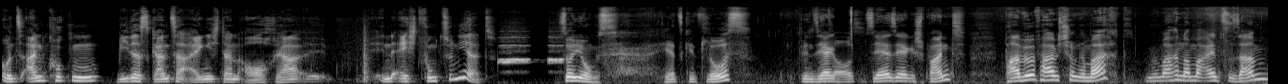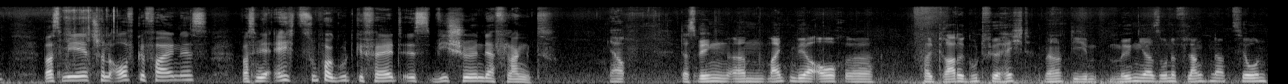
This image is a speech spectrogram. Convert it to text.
uns angucken, wie das Ganze eigentlich dann auch ja, in echt funktioniert. So Jungs, jetzt geht's los. Ich bin sehr, sehr, sehr gespannt. Ein paar Würfe habe ich schon gemacht. Wir machen nochmal einen zusammen. Was mir jetzt schon aufgefallen ist, was mir echt super gut gefällt, ist, wie schön der flankt. Ja, deswegen ähm, meinten wir auch, äh, halt gerade gut für Hecht. Ne? Die mögen ja so eine Flankenaktion.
